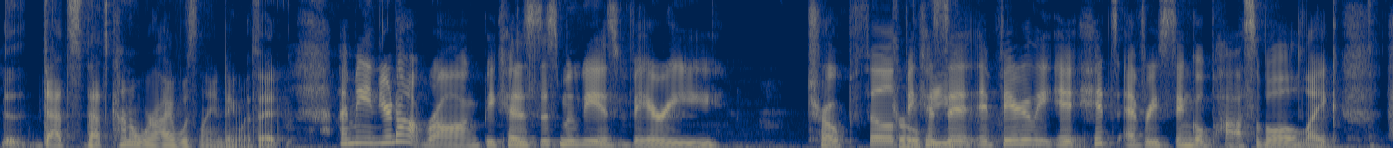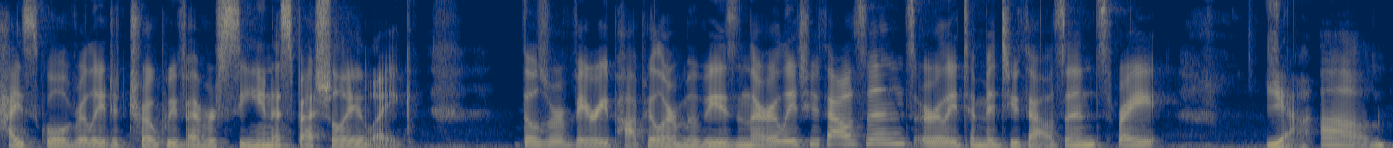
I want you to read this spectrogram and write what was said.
That's that's kind of where I was landing with it. I mean, you're not wrong because this movie is very trope filled because it, it barely it hits every single possible like high school related trope we've ever seen especially like those were very popular movies in the early 2000s, early to mid 2000s, right? Yeah. Um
